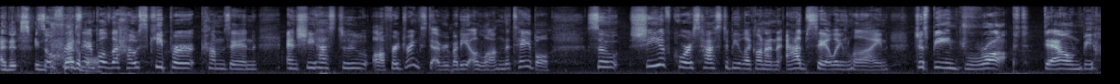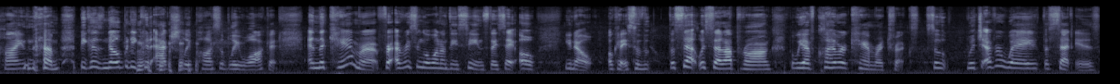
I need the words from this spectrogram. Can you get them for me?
And it's incredible. so for example the housekeeper comes in and she has to offer drinks to everybody along the table so she of course has to be like on an abseiling line just being dropped down behind them because nobody could actually possibly walk it. And the camera for every single one of these scenes, they say, "Oh, you know, okay, so the, the set was set up wrong, but we have clever camera tricks." So whichever way the set is,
